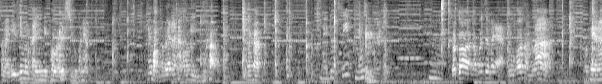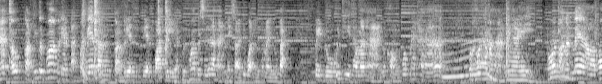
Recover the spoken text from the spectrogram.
สมัยนี้ที่เมืองไทยยังมีโพลาริสอยู่ปะเนี่ยให้บอกมาด้วยนะฮะว่ามีอยู่เปล่านะครับไหนดูสิหมูสอืมแล้วก็เราก็จะไปแอบดูเขาทำลาบโอเคนะฮะแล้วก่อนที่คุณพ่อไปเรียนต่างประเทศตอนก่อนไปเรียนเรียนปอตรีอะคุณพ่อไปซื้ออาหารในซอยทุกวันหรือทำไมรู้ปะ ไปดูวิธีทำอาหารของพวกแม่ค้าว่าเขาทำอาหารยังไง เพราะว่าตอนนั้นแม่เราพ่อ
